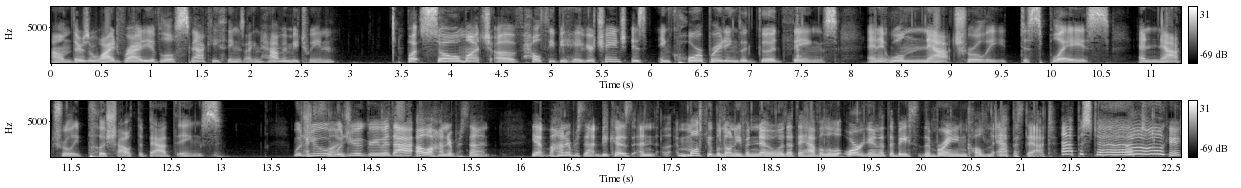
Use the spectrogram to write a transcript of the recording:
Um, there's a wide variety of little snacky things i can have in between but so much of healthy behavior change is incorporating the good things, and it will naturally displace and naturally push out the bad things. Would Excellent. you would you agree with that? Oh, 100%. Yep, 100%. Because and most people don't even know that they have a little organ at the base of the brain called an appestat. Appestat. Oh, okay.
